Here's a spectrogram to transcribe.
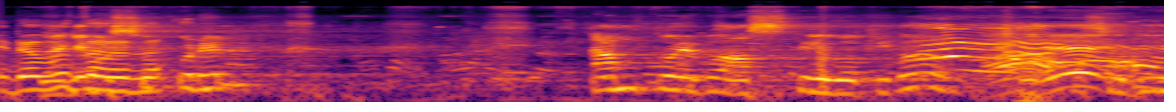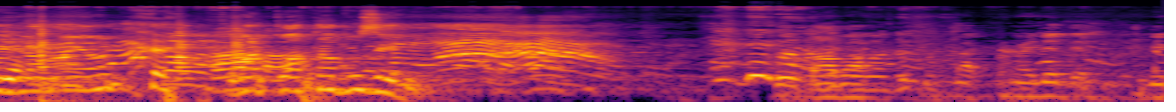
এটা বুঝতে বসুক করেন আম তো এব আসতে এব কি গো রামায়ণ তোমার কথা বুঝেন বাবা থাক, দে তুমি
